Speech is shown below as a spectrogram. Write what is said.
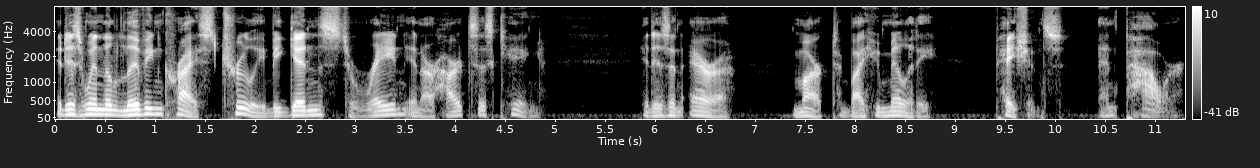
It is when the living Christ truly begins to reign in our hearts as King. It is an era marked by humility, patience, and power.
